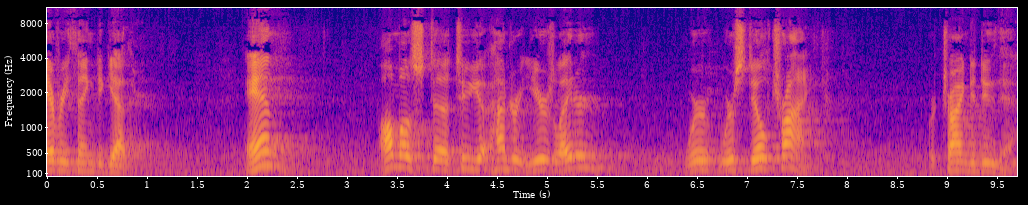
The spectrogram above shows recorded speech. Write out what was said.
everything together. And almost uh, 200 years later, we're, we're still trying. We're trying to do that.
